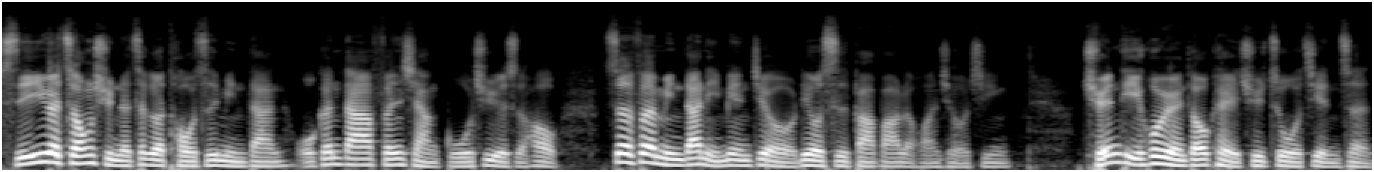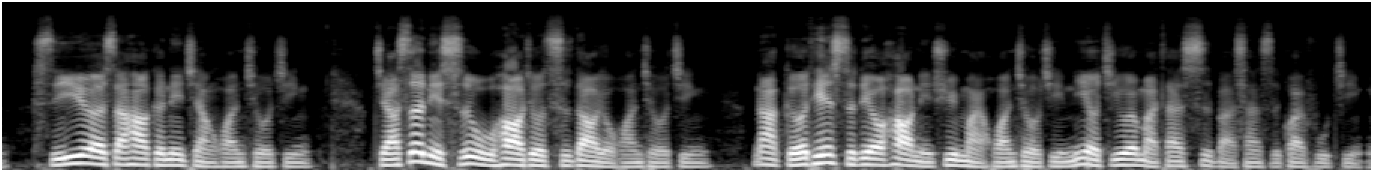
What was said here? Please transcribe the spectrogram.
十一月中旬的这个投资名单，我跟大家分享国剧的时候，这份名单里面就有六四八八的环球金，全体会员都可以去做见证。十一月二三号跟你讲环球金，假设你十五号就知道有环球金，那隔天十六号你去买环球金，你有机会买在四百三十块附近。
